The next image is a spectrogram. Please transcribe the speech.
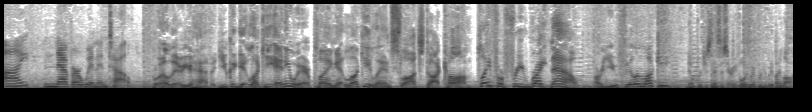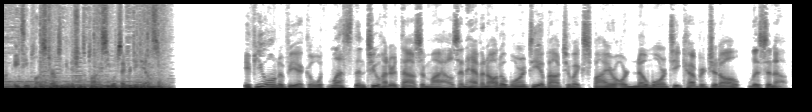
I never win and tell. Well, there you have it. You can get lucky anywhere playing at LuckyLandSlots.com. Play for free right now. Are you feeling lucky? No purchase necessary. Void where prohibited by law. 18 plus. Terms and conditions apply. See website for details. If you own a vehicle with less than 200,000 miles and have an auto warranty about to expire or no warranty coverage at all, listen up.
